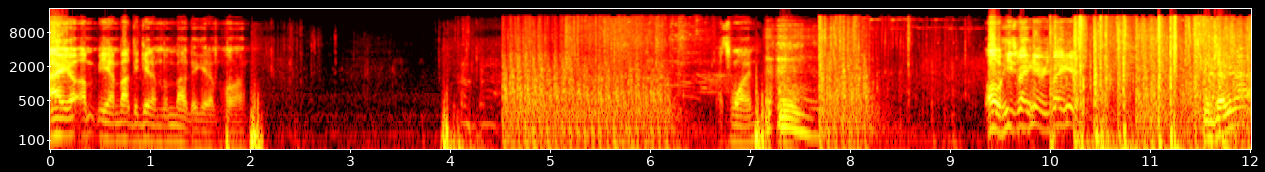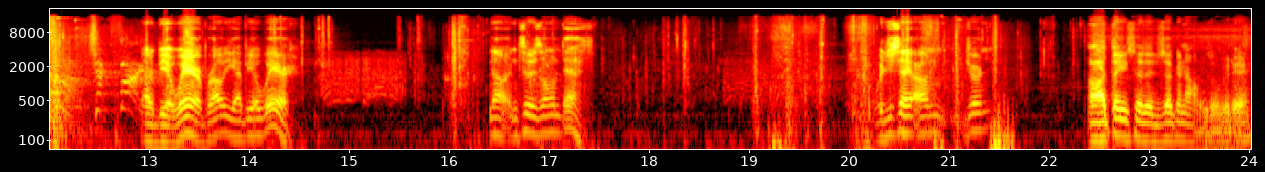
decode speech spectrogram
Yo, I'm, yeah, I'm about to get him. I'm about to get him. Hold on. That's one. oh, he's right here. He's right here. The Juggernaut? Gotta be aware, bro. You gotta be aware. No, into his own death. What'd you say, um, Jordan? Oh, I thought you said the Juggernaut was over there.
